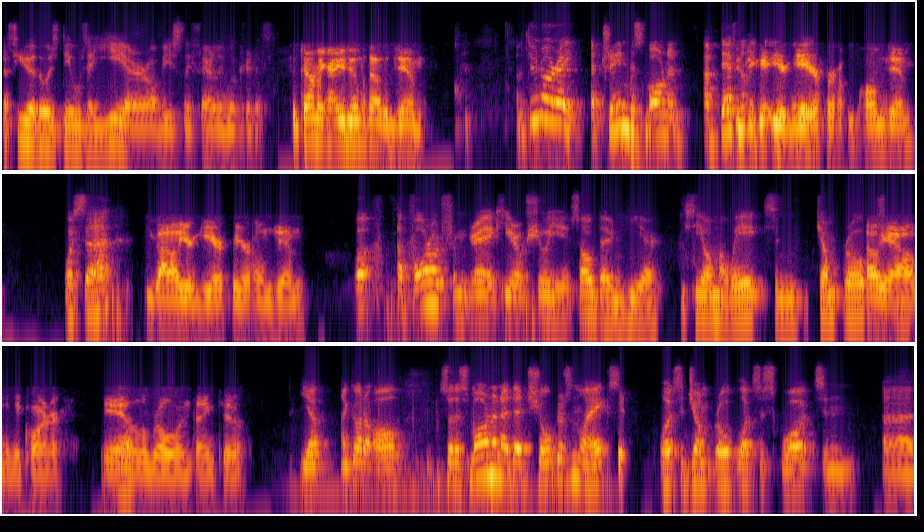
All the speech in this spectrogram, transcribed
a few of those deals a year are obviously fairly lucrative. So tell me how you're doing without the gym. I'm doing all right. I trained this morning. I've definitely. Did you get your gear for home gym? What's that? You got all your gear for your home gym? Well, I borrowed from Greg here. I'll show you. It's all down here. You see all my weights and jump ropes. Oh yeah, over the corner. Yeah, Yep. a little rolling thing too. Yep, I got it all. So this morning I did shoulders and legs, lots of jump rope, lots of squats and uh,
